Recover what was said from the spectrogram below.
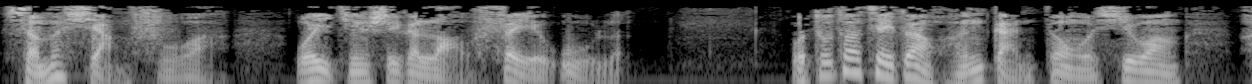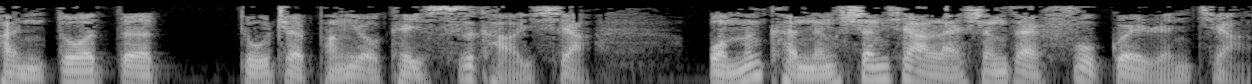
什么享福啊？”我已经是一个老废物了。我读到这段很感动，我希望很多的读者朋友可以思考一下：我们可能生下来生在富贵人家，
